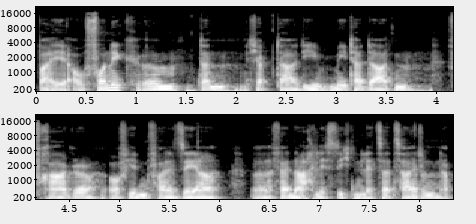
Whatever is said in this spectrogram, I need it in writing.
bei Auphonic ähm, dann, ich habe da die Metadatenfrage auf jeden Fall sehr äh, vernachlässigt in letzter Zeit und habe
